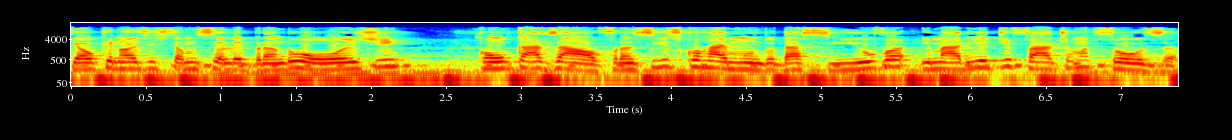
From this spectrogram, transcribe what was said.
que é o que nós estamos celebrando hoje com o casal Francisco Raimundo da Silva e Maria de Fátima Souza.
